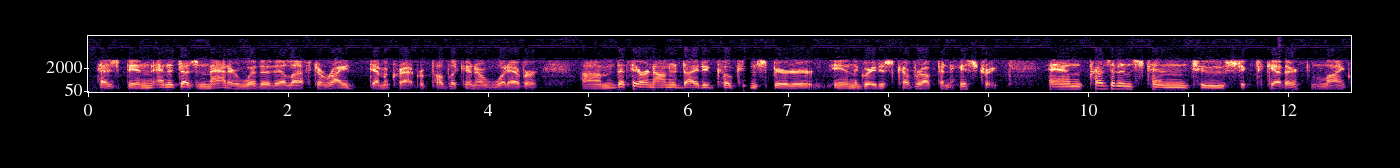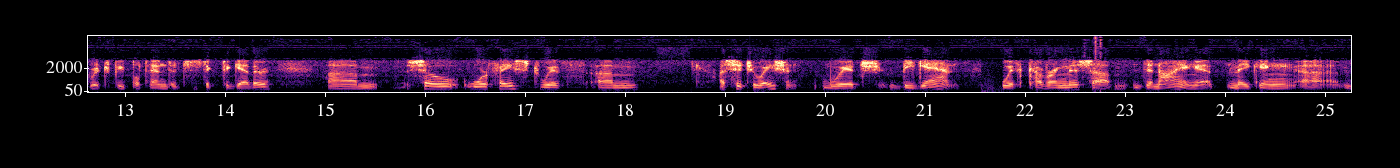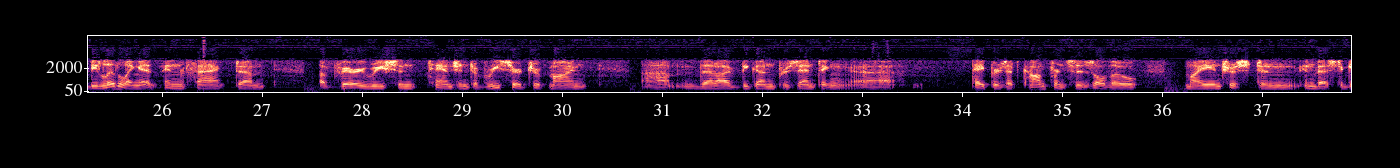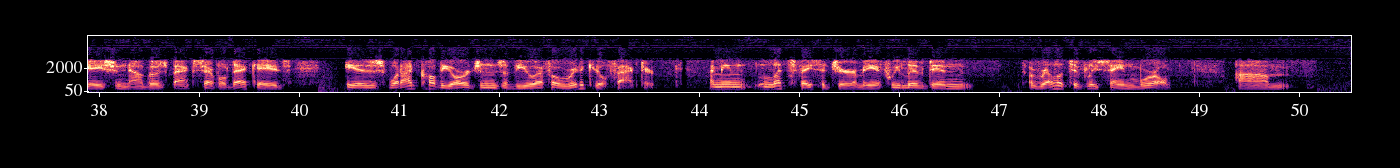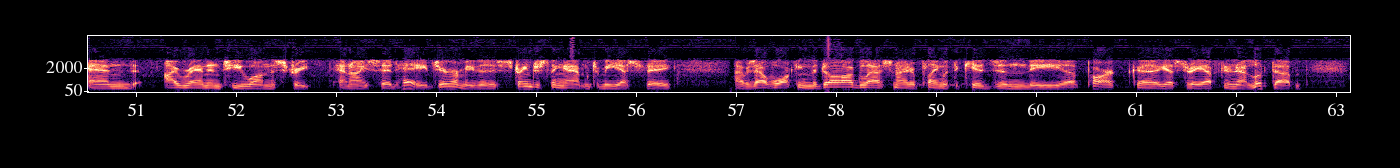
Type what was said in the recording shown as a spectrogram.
has been, and it doesn't matter whether they're left or right, Democrat, Republican, or whatever, um, that they're an non-indicted co-conspirator in the greatest cover-up in history. And presidents tend to stick together, like rich people tend to stick together. Um, so we're faced with um, a situation which began with covering this up, denying it, making, uh, belittling it. In fact, um, a very recent tangent of research of mine um, that I've begun presenting uh, papers at conferences, although my interest in investigation now goes back several decades, is what I'd call the origins of the UFO ridicule factor. I mean, let's face it, Jeremy, if we lived in a relatively sane world, um, and I ran into you on the street and I said, Hey, Jeremy, the strangest thing happened to me yesterday. I was out walking the dog last night or playing with the kids in the uh, park uh, yesterday afternoon. I looked up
